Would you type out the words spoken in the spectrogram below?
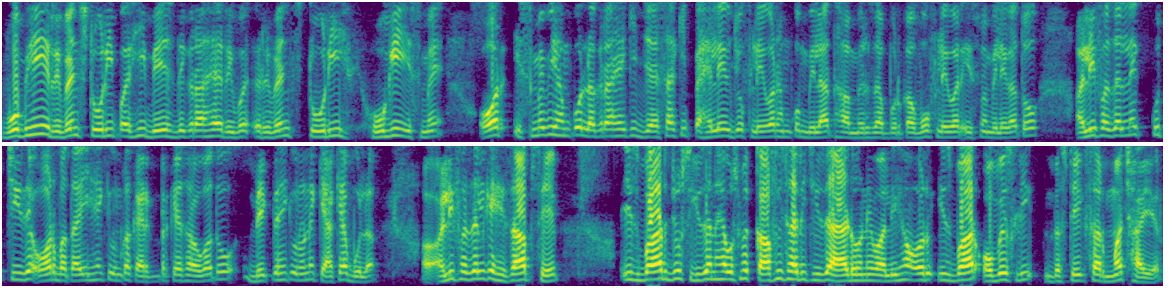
वो भी रिवेंज स्टोरी पर ही बेस दिख रहा है। रिवेंज स्टोरी होगी इसमें। और इसमें भी हमको लग रहा है कि जैसा कि पहले जो फ्लेवर हमको मिला था मिर्ज़ापुर का, वो फ्लेवर इसमें मिलेगा। तो अली फजल ने कुछ चीज़ें और बताई हैं कि उनका कैरेक्टर कैसा होगा। तो देखते हैं कि उन्होंने क्या क्या बोला अली फजल के हिसाब से, इस बार जो सीज़न है, उसमें काफ़ी सारी चीज़ें ऐड होने वाली हैं। और इस बार obviously the stakes are much higher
